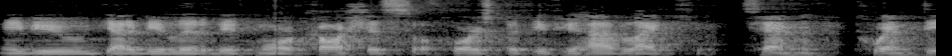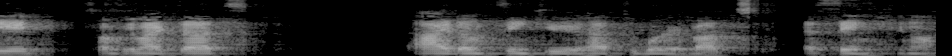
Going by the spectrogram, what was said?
maybe you got to be a little bit more cautious, of course. But if you have like 10, 20, something like that, I don't think you have to worry about a thing, you know.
